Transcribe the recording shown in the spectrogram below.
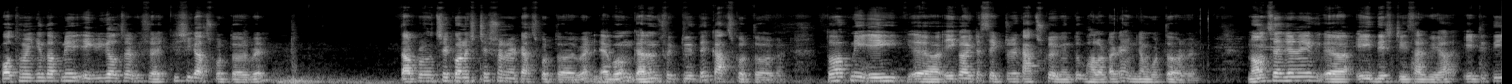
প্রথমে কিন্তু আপনি এগ্রিকালচার বিষয়ে কৃষি কাজ করতে পারবেন। তারপর হচ্ছে কনস্ট্রাকশনের কাজ করতে পারবেন এবং গার্মেন্টস ফ্যাক্টরিতে কাজ করতে পারবেন। তো আপনি এই এই কয়েকটা সেক্টরে কাজ করে কিন্তু ভালো টাকা ইনকাম করতে পারবেন। নন সেনজেনের এই দেশটি, সার্বিয়া, এটিতে,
